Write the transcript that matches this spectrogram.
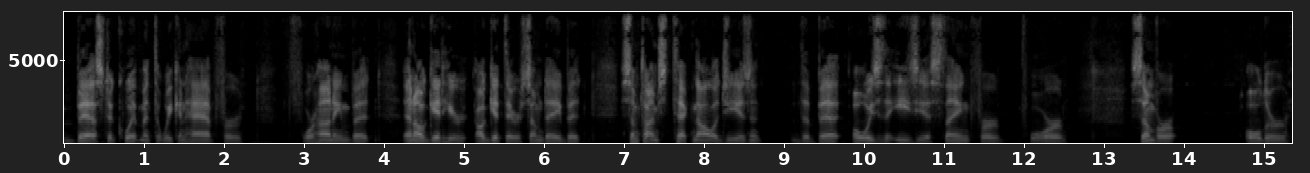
best equipment that we can have for for hunting, but and I'll get here, I'll get there someday. But sometimes technology isn't the bet always the easiest thing for for some of our older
